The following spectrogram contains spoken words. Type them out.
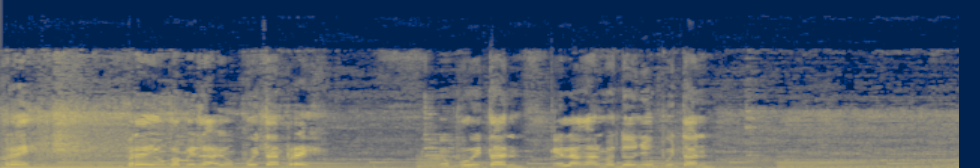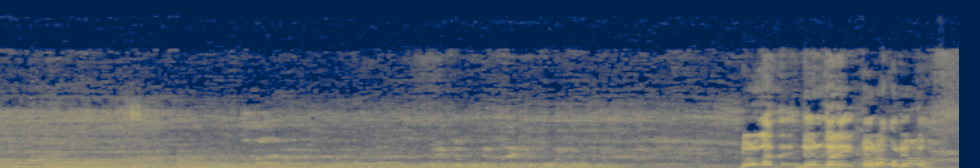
Pre, pre, yung kabila, yung puwitan, pre. Yung puwitan, kailangan mo yung puwitan. Doon ka, doon ka, tulak ko dito.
